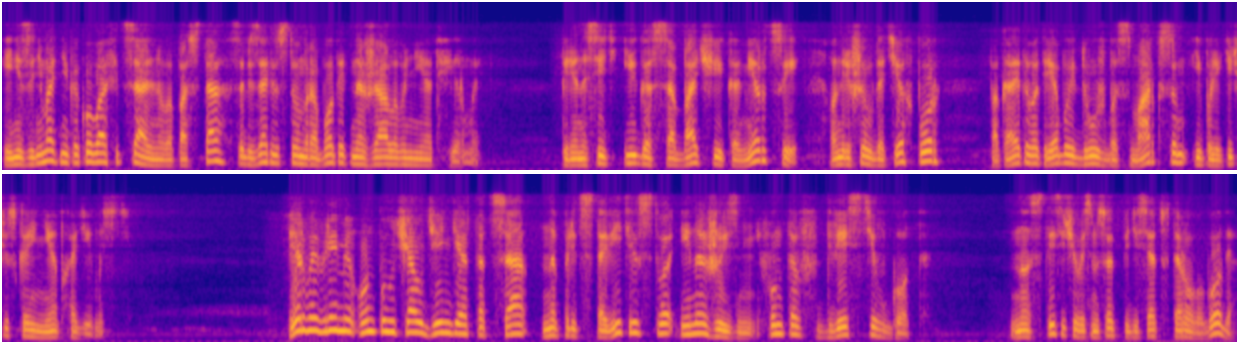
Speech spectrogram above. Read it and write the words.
и не занимать никакого официального поста с обязательством работать на жалование от фирмы. Переносить иго собачьей коммерции он решил до тех пор, пока этого требует дружба с Марксом и политическая необходимость. Первое время он получал деньги от отца на представительство и на жизнь, фунтов 200 в год. Но с 1852 года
